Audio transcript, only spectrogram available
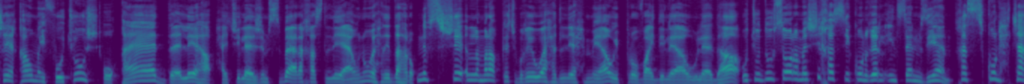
ثقه وما يفوتوش وقاد عليها. حيت إلا هجم السبع راه خاص اللي يعاونو ويحد يظهرو. نفس الشيء المرأة كتبغي واحد اللي يحميها وي provide ي ليها ولادها. وتودو صوره ماشي خاص يكون غير الإنسان مزيان. خاص تكون حتى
